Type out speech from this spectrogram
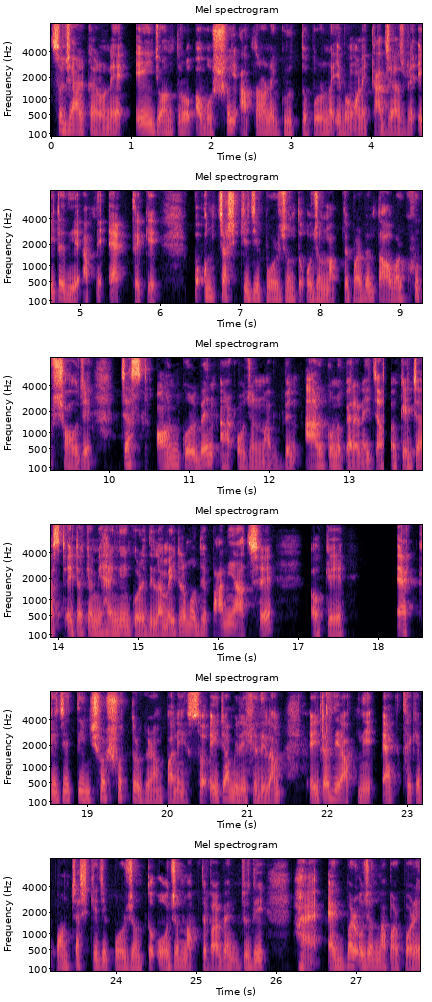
সো যার কারণে এই যন্ত্র অবশ্যই আপনার অনেক গুরুত্বপূর্ণ এবং অনেক কাজে আসবে। এইটা দিয়ে আপনি এক থেকে পঞ্চাশ কেজি পর্যন্ত ওজন মাপতে পারবেন। তাও আবার খুব সহজে। জাস্ট অন করবেন আর ওজন মাপবেন, আর কোনো প্যারা নেই। ওকে জাস্ট এটাকে আমি হ্যাঙ্গিং করে দিলাম। এটার মধ্যে পানি আছে ওকে এক কেজি তিনশো সত্তর গ্রাম পানি। সো এইটা আমি রেখে দিলাম। এইটা দিয়ে আপনি এক থেকে পঞ্চাশ কেজি পর্যন্ত ওজন মাপতে পারবেন। যদি হ্যাঁ একবার ওজন মাপার পরে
